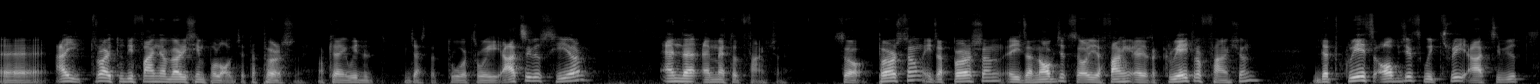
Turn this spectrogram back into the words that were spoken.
Uh, I try to define a very simple object, a person, okay, with just two or three attributes here and a, a method function. So person is a person, is an object, so it's a, is a creator function that creates objects with three attributes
